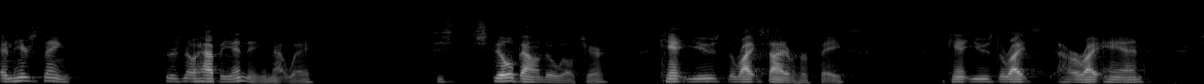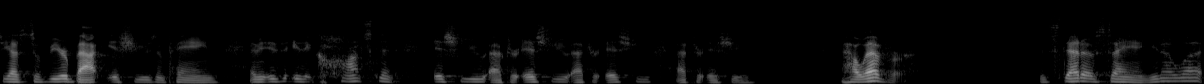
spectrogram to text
And here's the thing there's no happy ending in that way. She's still bound to a wheelchair. Can't use the right side of her face. Can't use the right her right hand. She has severe back issues and pain. I mean, is, it's a constant issue after issue after issue after issue. However, instead of saying, you know what,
